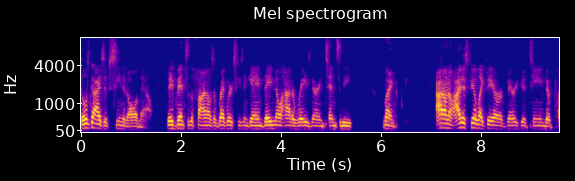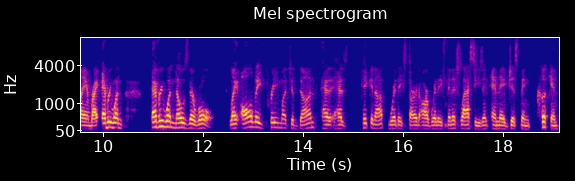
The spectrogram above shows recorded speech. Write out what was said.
Those guys have seen it all now. They've been to the finals, a regular season game. They know how to raise their intensity. Like, I don't know. I just feel like they are a very good team. They're playing right. Everyone, everyone knows their role. Like all they pretty much have done has, has picking up where they started or where they finished last season, and they've just been cooking.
